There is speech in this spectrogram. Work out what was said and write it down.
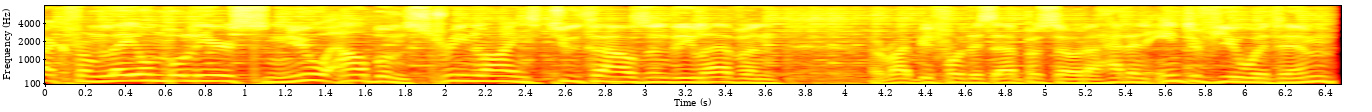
Track from Leon Bolier's new album, Streamlined 2011. Right before this episode, I had an interview with him.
